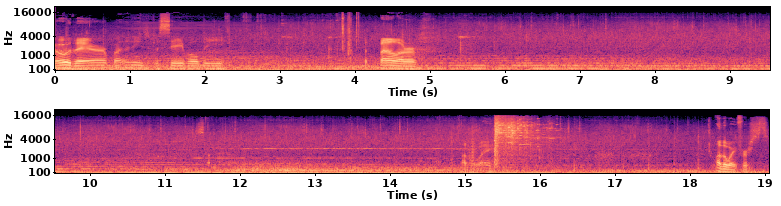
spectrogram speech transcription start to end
go there, but I need to disable the, the. Other way. Other way first.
